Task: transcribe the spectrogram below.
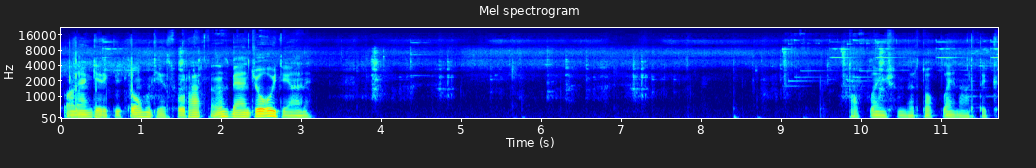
Şu an en gereklisi o mu diye sorarsanız bence oydu yani. Toplayın şunları toplayın artık.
